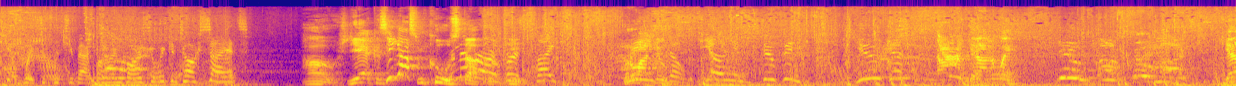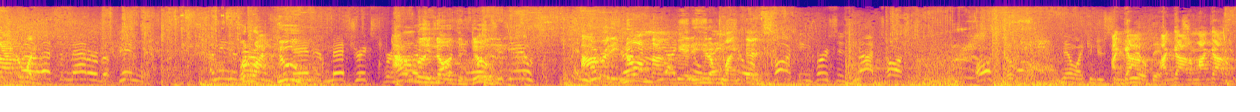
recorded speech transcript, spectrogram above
Can't wait to put you back behind bars so we can talk science. Oh yeah, cause he got some cool Remember stuff. our low-key. first fight? What do I do? So young and stupid. You just. Ah, get out of the way. You talk too much! Get out of the Well, way. that's a matter of opinion. I mean, is What do I do? Standard metrics for I don't really know what to do. do? I already know I'm not gonna be able to hit him like this. Talking versus not talking. Also, now I can do some I real got him. I got him. I got him.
